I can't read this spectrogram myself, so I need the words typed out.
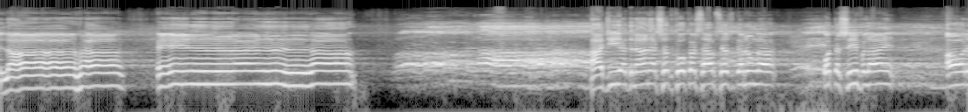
इलाहा अदनान अरशद खोकर साहब से करूँगा, वो तशरीफ़ लाएँ। और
